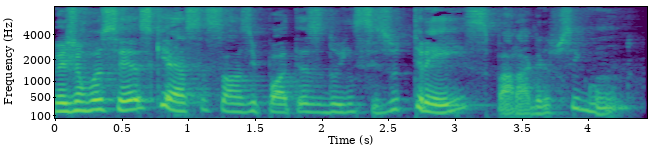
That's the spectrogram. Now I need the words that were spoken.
Vejam vocês que essas são as hipóteses do inciso 3, parágrafo 2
